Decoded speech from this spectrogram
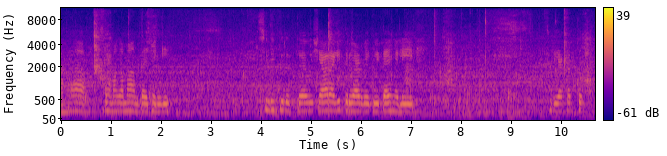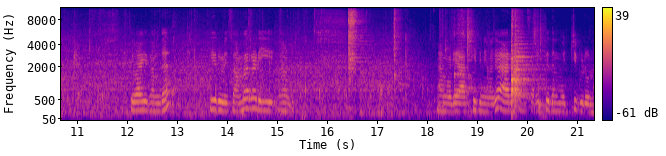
ಆಹಾ, ಘಮ ಘಮ ಅಂತೈತೆ ಹೆಂಗೆ. ಸಿಡಿತಿರುತ್ತೆ, ಹುಷಾರಾಗಿ ತಿರುಗಾಡಬೇಕು ಈ ಟೈಮಲ್ಲಿ. ಸಿಡಿಯಾಕತ್ತು. ಇವಾಗ ಇದು ನಮ್ದು ಈರುಳ್ಳಿ ಸಾಂಬಾರು ರೆಡಿ, ನೋಡಿರಿ. ನಾನು ಒಲೆ ಆರಿಸಿದ್ದೀನಿ ಇವಾಗ, ಆರಿಸಿ ಸ್ವಲ್ಪ ಇದನ್ನು ಮುಚ್ಚಿ ಬಿಡೋಣ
